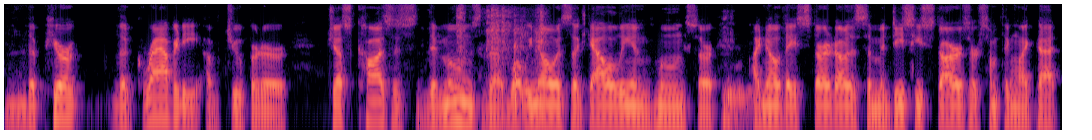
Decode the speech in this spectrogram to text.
the pure the gravity of Jupiter just causes the moons the what we know as the Galilean moons, or I know they started out as the Medici stars or something like that.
